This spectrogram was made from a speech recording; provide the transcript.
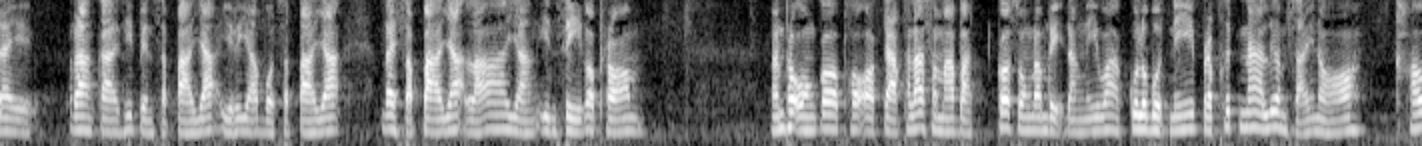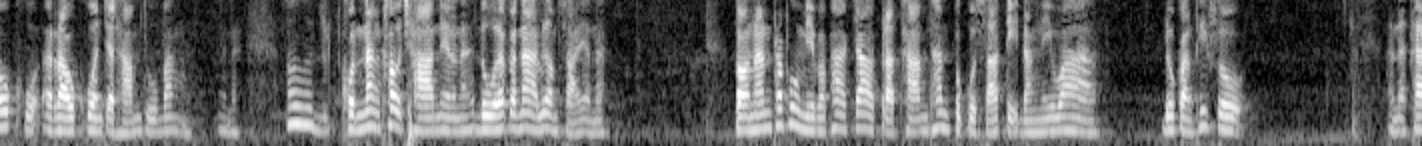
ได้ร่างกายที่เป็นสัปปายะ อิริยาบถสัปปายะ ได้สปปายะละอย่างอินทรีย์ก็พร้อมนั้นพระองค์ก็พอออกจากพระสมาบัติ ก็ทรงดำริดังนี้ว่ากุลบุตรนี้ประพฤติหน้าเลื่อมใสหนอเขาเราควรจะถามดูบ้างนะคนนั่งเข้าฌานเนี่ยนะดูแล้วก็หน่าเลื่อมสอะนะตอนนั้นพระผู้มีพระภาคเจ้าตรัสถามท่านปุกุสาติดังนี้ว่า ดูก่อนภิกษุอันนะถ้า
